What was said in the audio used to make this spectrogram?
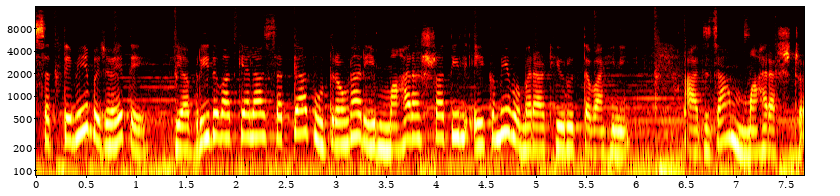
सत्यमेव जयते. या ब्रीद वाक्याला सत्यात उतरवणारी महाराष्ट्रातील एकमेव मराठी वृत्तवाहिनी. आजचा महाराष्ट्र.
